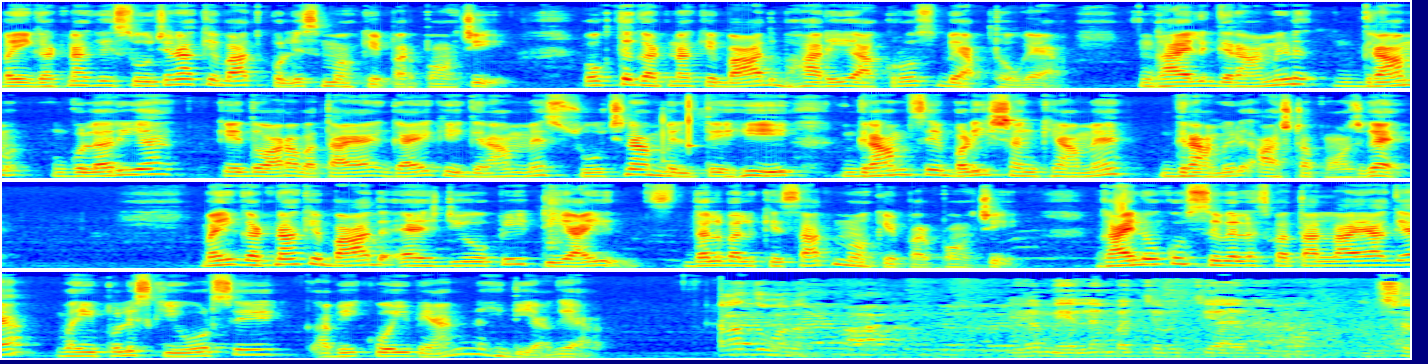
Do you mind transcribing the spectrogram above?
वहीं घटना की सूचना के बाद पुलिस मौके पर पहुँची। उक्त घटना के बाद भारी आक्रोश व्याप्त हो गया। घायल ग्रामीण ग्राम गुलरिया के द्वारा बताया गया कि ग्राम में सूचना मिलते ही ग्राम से बड़ी संख्या में ग्रामीण आष्टा पहुँच गए। वहीं घटना के बाद एसडीओपी टीआई दल बल के साथ मौके पर पहुँचे। घायलों को सिविल अस्पताल लाया गया वहीं पुलिस की ओर से अभी कोई बयान नहीं दिया गया। मेले में बच्चे बच्चे आए थे अच्छा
